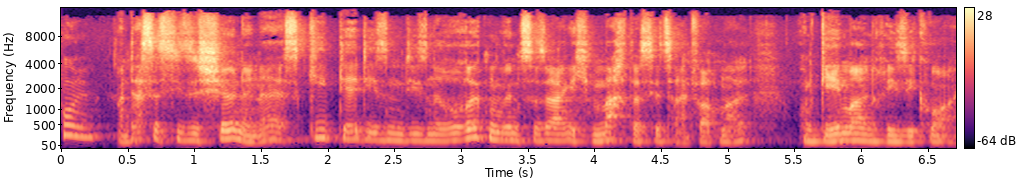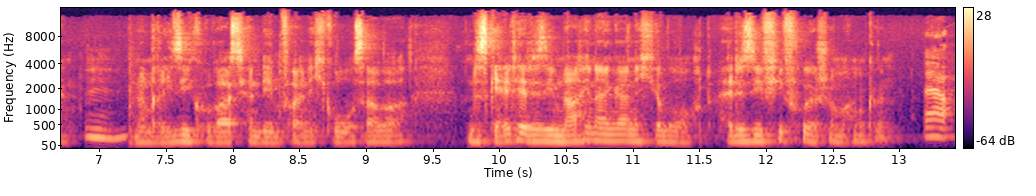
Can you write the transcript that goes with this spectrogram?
Cool. Und das ist dieses Schöne, ne? es gibt dir diesen, diesen Rückenwind zu sagen, ich mache das jetzt einfach mal und gehe mal ein Risiko ein. Mhm. Und ein Risiko war es ja in dem Fall nicht groß, aber und das Geld hätte sie im Nachhinein gar nicht gebraucht. Hätte sie viel früher schon machen können. Ja.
